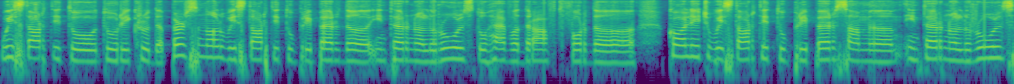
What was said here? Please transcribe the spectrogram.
we started to, to recruit the personnel. We started to prepare the internal rules to have a draft for the college. We started to prepare some internal rules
